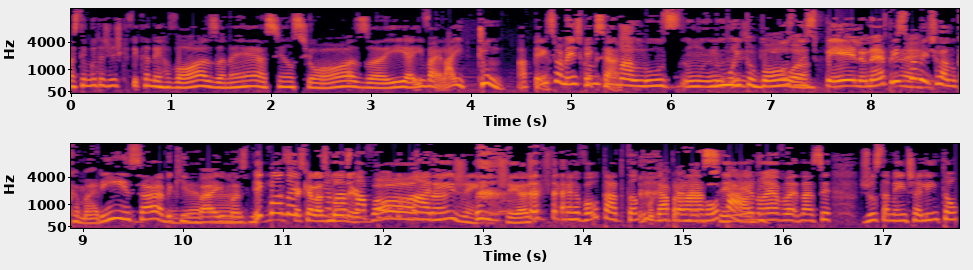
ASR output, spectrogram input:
Mas tem muita gente que fica nervosa, né? Assim, ansiosa. E aí vai lá e tchum, aperta. Principalmente que quando que você tem acha? uma luz, um- Muito luz boa. no espelho, né? Principalmente lá no camarim, sabe? É que verdade. vai umas E quando com a aquelas mãos nasce na ponta do nervosas. nariz, gente, a gente fica revoltado. Tanto lugar pra Fica nascer, não é? Vai nascer justamente ali. Então,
